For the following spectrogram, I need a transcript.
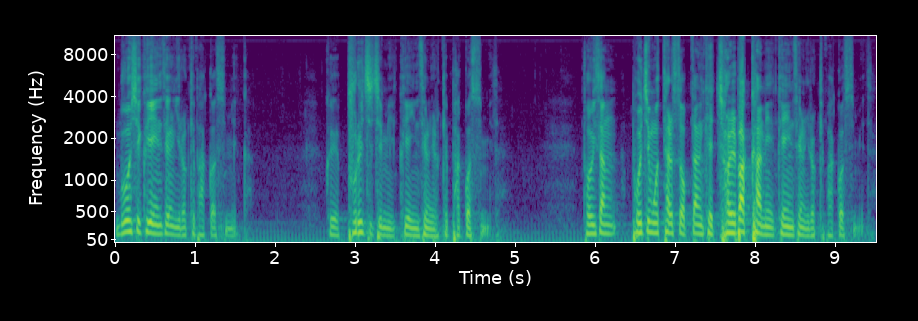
무엇이 그의 인생을 이렇게 바꿨습니까? 그의 부르짖음이 그의 인생을 이렇게 바꿨습니다. 더 이상 보지 못할 수 없다는 그 절박함이 그의 인생을 이렇게 바꿨습니다.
